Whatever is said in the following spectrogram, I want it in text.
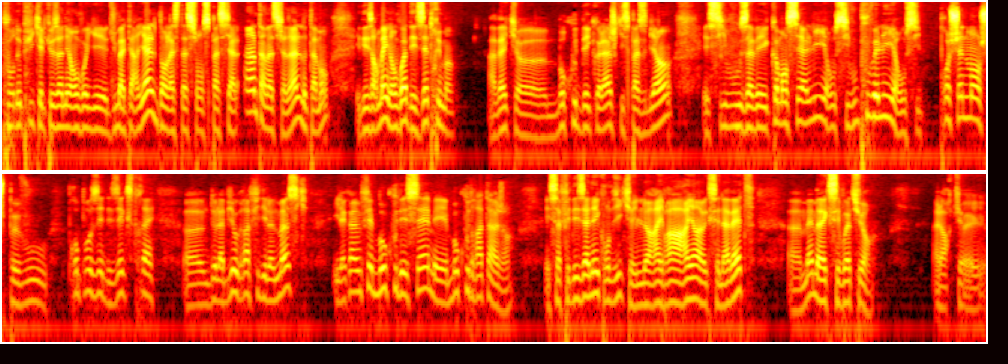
pour depuis quelques années envoyer du matériel dans la station spatiale internationale notamment, et désormais il envoie des êtres humains avec euh, beaucoup de décollage qui se passe bien. Et si vous avez commencé à lire, ou si vous pouvez lire, ou si prochainement je peux vous proposer des extraits euh, de la biographie d'Elon Musk, il a quand même fait beaucoup d'essais, mais beaucoup de ratages. Hein. Et ça fait des années qu'on dit qu'il ne arrivera à rien avec ses navettes, euh, même avec ses voitures. Alors qu'il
